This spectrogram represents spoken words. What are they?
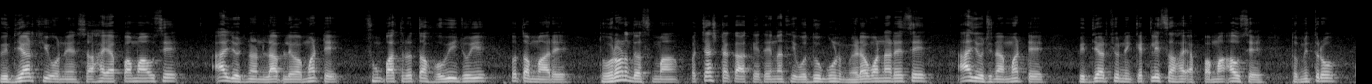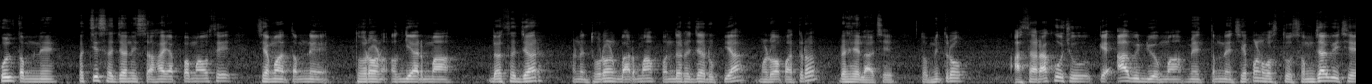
વિદ્યાર્થીઓને સહાય આપવામાં આવશે. આ યોજનાનો લાભ લેવા માટે શું પાત્રતા હોવી જોઈએ? તો તમારે ધોરણ દસમાં પચાસ ટકા કે તેનાથી વધુ ગુણ મેળવવાના રહેશે. આ યોજના માટે વિદ્યાર્થીઓને કેટલી સહાય આપવામાં આવશે? તો મિત્રો, કુલ તમને પચીસ હજારની સહાય આપવામાં આવશે, જેમાં તમને ધોરણ અગિયારમાં દસ હજાર અને ધોરણ બારમાં પંદર હજાર રૂપિયા મળવાપાત્ર રહેલા છે. તો મિત્રો, આશા રાખું છું કે આ વિડીયોમાં મેં તમને જે પણ વસ્તુ સમજાવી છે,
